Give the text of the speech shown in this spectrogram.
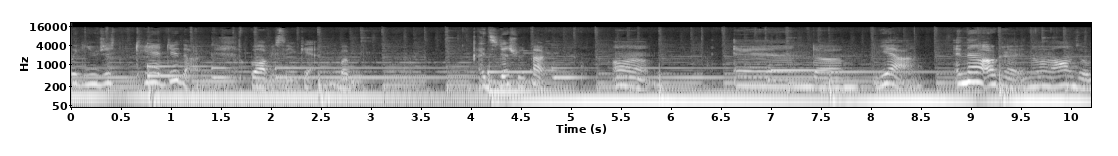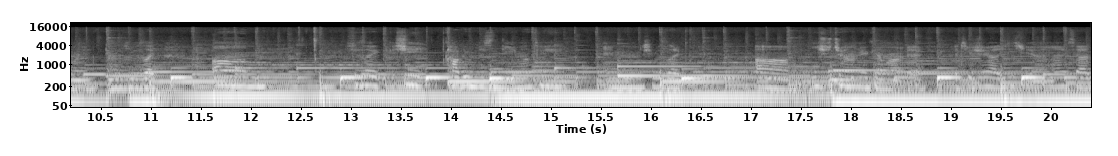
Like you just can't do that. Well, obviously you can, but it's disrespect. Um, and um, yeah. And then okay, and then my mom told me, like, um, she's like, she copied the email to me, and she was like, um, you should turn on your camera if a teacher has you. And I said,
